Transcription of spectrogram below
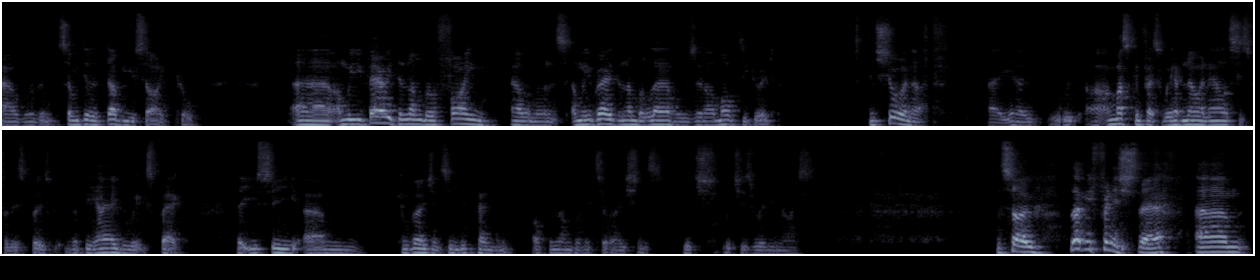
algorithm. So we did a W cycle. Uh, and we varied the number of fine elements and we varied the number of levels in our multi-grid. And sure enough, you know, we, I must confess we have no analysis for this, but it's the behavior we expect that you see um, convergence independent of the number of iterations, which, which is really nice. And so let me finish there. Um,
